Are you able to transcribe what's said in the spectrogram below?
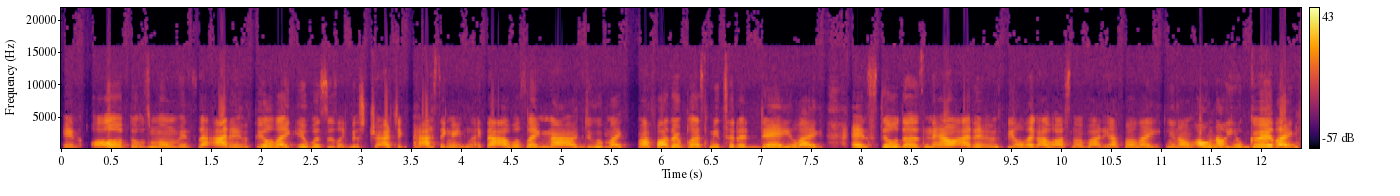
in all of those moments that I didn't feel like it was just like this tragic passing or anything like that. I was like, nah, dude, like my father blessed me to the day, like, and still does now. I didn't feel like I lost nobody. I felt like, you know, oh no, you good. Like,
